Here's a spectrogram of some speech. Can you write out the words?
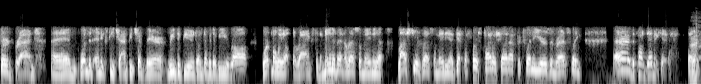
third brand, um, won the NXT Championship there, re-debuted on WWE Raw, worked my way up the ranks to the main event of WrestleMania. Last year's WrestleMania, get the first title shot after 20 years in wrestling. Uh, the pandemic hit. But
